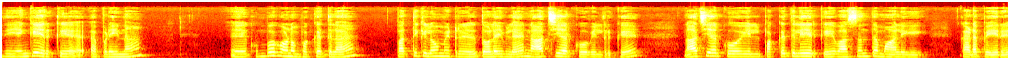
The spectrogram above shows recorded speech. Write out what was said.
இது எங்கே இருக்குது அப்படின்னா கும்பகோணம் பக்கத்தில் பத்து கிலோமீட்டர் தொலைவில் நாச்சியார் கோவில் இருக்குது நாச்சியார் கோவில் பக்கத்திலே இருக்குது வசந்த மாளிகை கடை பேர்.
